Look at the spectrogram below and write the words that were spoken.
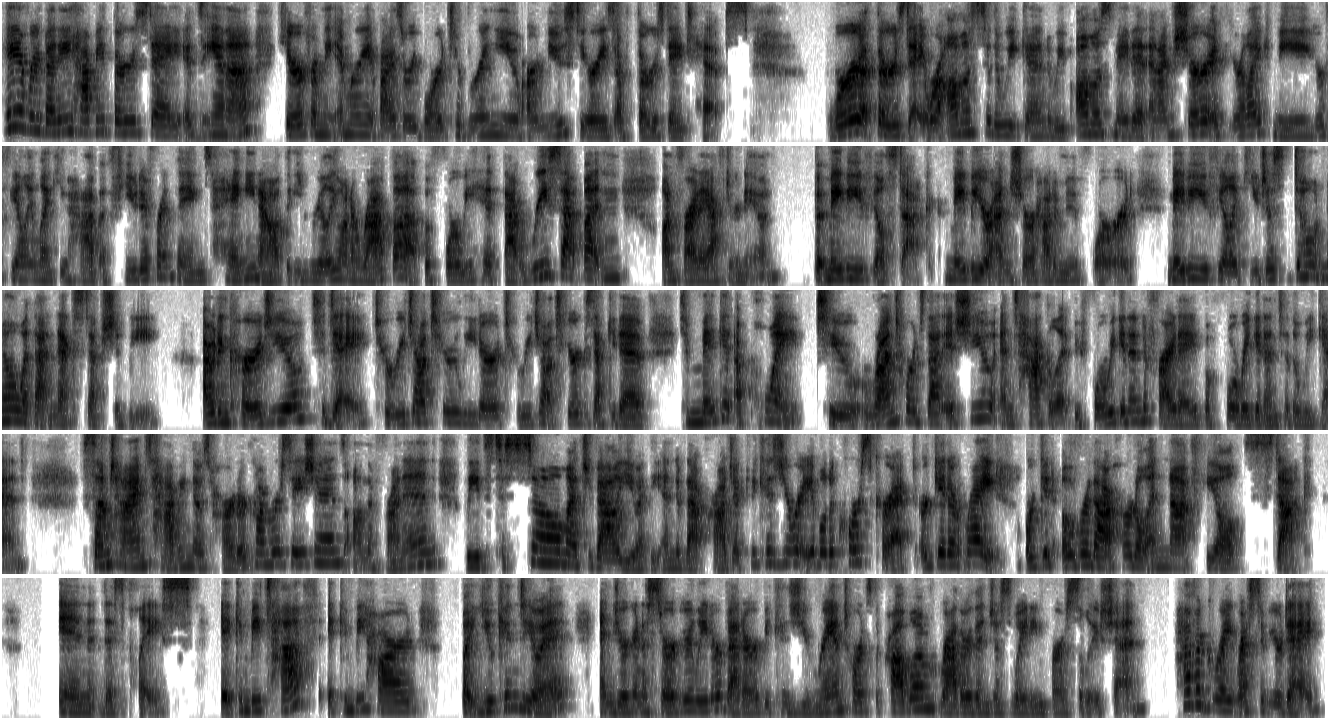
Hey, everybody. Happy Thursday. It's Anna here from the Emmre Advisory Board to bring you our new series of Thursday tips. We're at Thursday. We're almost to the weekend. We've almost made it. And I'm sure if you're like me, you're feeling like you have a few different things hanging out that you really want to wrap up before we hit that reset button on Friday afternoon but maybe you feel stuck. Maybe you're unsure how to move forward. Maybe you feel like you just don't know what that next step should be. I would encourage you today to reach out to your leader, to reach out to your executive, to make it a point to run towards that issue and tackle it before we get into Friday, before we get into the weekend. Sometimes having those harder conversations on the front end leads to so much value at the end of that project because you were able to course correct or get it right or get over that hurdle and not feel stuck in this place. It can be tough, it can be hard, but you can do it and you're going to serve your leader better because you ran towards the problem rather than just waiting for a solution. Have a great rest of your day.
